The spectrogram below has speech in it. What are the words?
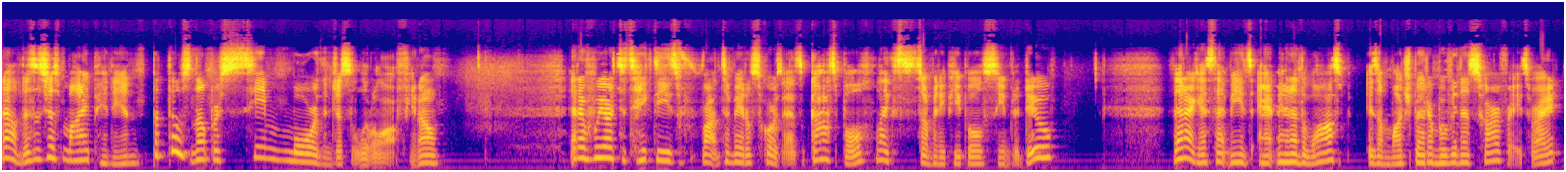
Now, this is just my opinion, but those numbers seem more than just a little off, you know? And if we are to take these Rotten Tomato scores as gospel, like so many people seem to do, then I guess that means Ant Man and the Wasp is a much better movie than Scarface, right?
